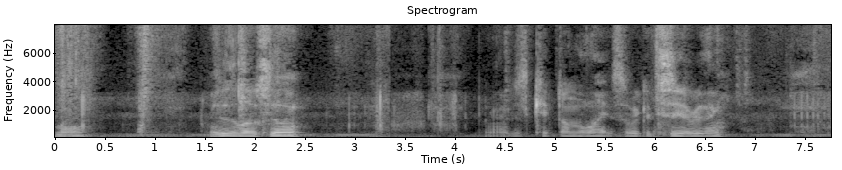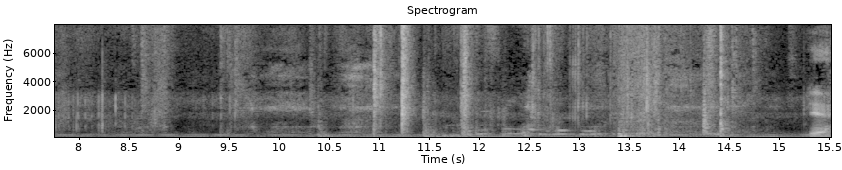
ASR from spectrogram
Well. It is a low ceiling. I just kicked on the light so we could see everything. Yeah.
